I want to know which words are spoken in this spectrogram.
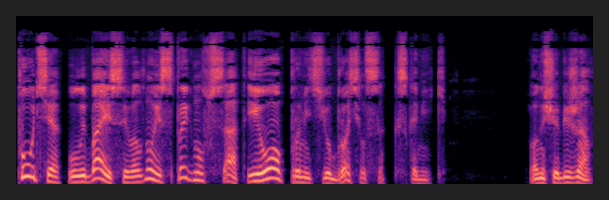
Путя, улыбаясь и волнуясь, спрыгнул в сад и опрометью бросился к скамейке. Он еще бежал,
